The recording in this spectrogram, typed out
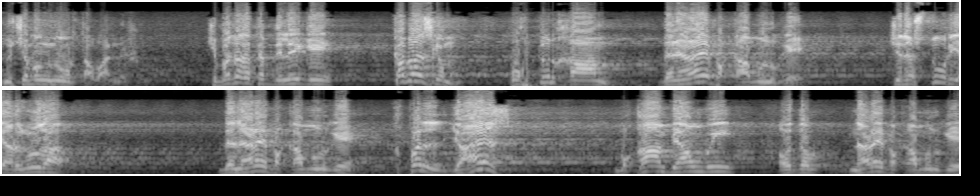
نو چې موږ نور تاوان نه شو چې په دغه تبدیلۍ کې کم از کم پښتون قام د نړۍ په قامونو کې چې د ستوري ارزو ده د نړۍ په قامونو کې خپل جایز مقام بیا هم وي او د نړۍ په قامونو کې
